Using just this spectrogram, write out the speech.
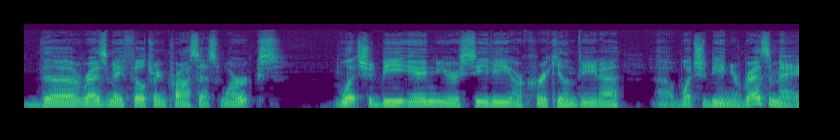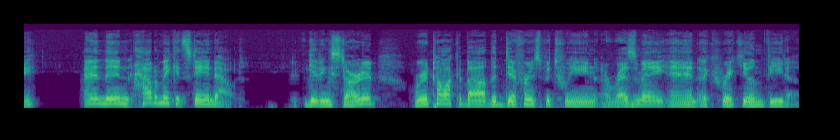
the resume filtering process works, what should be in your CV or curriculum vitae, uh, what should be in your resume, and then how to make it stand out. Getting started, we're going to talk about the difference between a resume and a curriculum vitae.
